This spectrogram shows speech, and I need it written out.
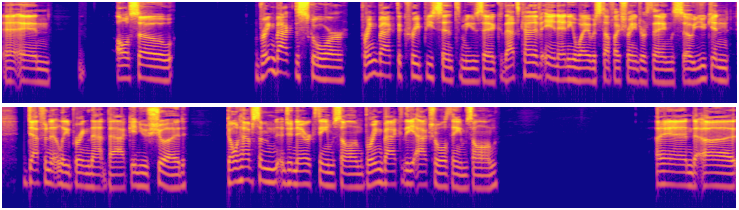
and also bring back the score bring back the creepy synth music. That's kind of in anyway with stuff like stranger things. So you can definitely bring that back and you should. Don't have some generic theme song. Bring back the actual theme song and uh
